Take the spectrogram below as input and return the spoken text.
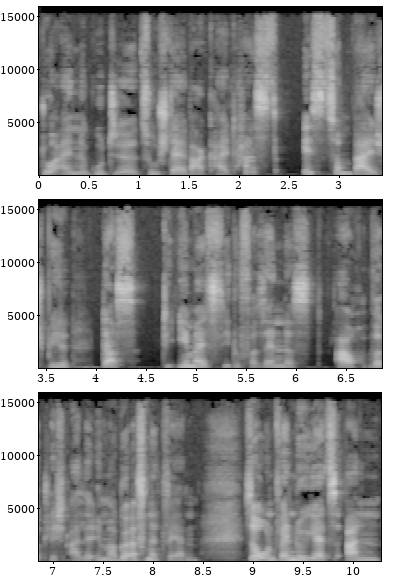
du eine gute Zustellbarkeit hast, ist zum Beispiel, dass die E-Mails, die du versendest, auch wirklich alle immer geöffnet werden. So, und wenn du jetzt an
